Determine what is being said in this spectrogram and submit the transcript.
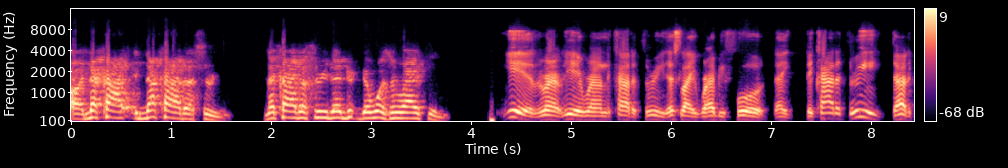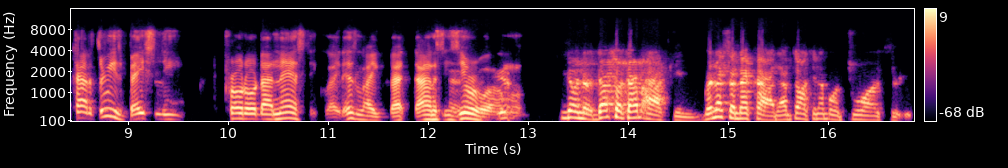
uh, Nakada, Nakada three. Nakada three, there, there wasn't writing. Yeah, right. Yeah, around Nakada three. That's like right before, like Nakada three. Nakada three is basically proto dynastic. Like that's like that dynasty yeah. zero. No, no, that's what I'm asking. When I say Nakada, I'm talking about two or three.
